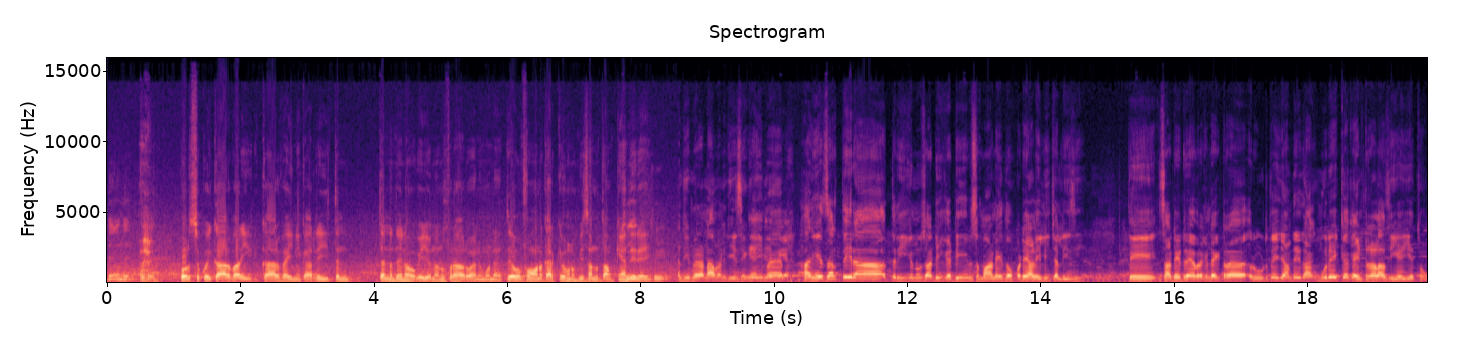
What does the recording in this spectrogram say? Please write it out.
ਦੇ ਹੁੰਦੇ ਪੁਲਿਸ ਕੋਈ ਕਾਰਵਾਈ ਕਾਰਵਾਈ ਨਹੀਂ ਕਰ ਰਹੀ। ਤਿੰਨ ਤਿੰਨ ਦਿਨ ਹੋ ਗਏ ਜੀ ਉਹਨਾਂ ਨੂੰ ਫਰਾਰ ਹੋਇਆ ਨੂੰ ਮੁੰਡੇ ਤੇ ਉਹ ਫੋਨ ਕਰਕੇ ਹੁਣ ਵੀ ਸਾਨੂੰ ਧਮਕੀਆਂ ਦੇ ਰਿਹਾ ਜੀ। ਹਾਂਜੀ ਮੇਰਾ ਨਾਮ ਰਣਜੀਤ ਸਿੰਘ ਹੈ ਜੀ। ਮੈਂ ਹਾਂਜੀ ਇਹ ਸਰ 13 ਤਰੀਕ ਨੂੰ ਸਾਡੀ ਗੱਡੀ ਸਮਾਣੇ ਤੋਂ ਪਟਿਆਲੇ ਲਈ ਚੱਲੀ ਸੀ। ਤੇ ਸਾਡੇ ਡਰਾਈਵਰ ਕੰਡਕਟਰ ਰੂਟ ਤੇ ਜਾਂਦੇ ਤਾਂ ਮੂਰੇ ਇੱਕ ਕੈਂਟਰ ਵਾਲਾ ਸੀਗਾ ਜੀ ਇੱਥੋਂ।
